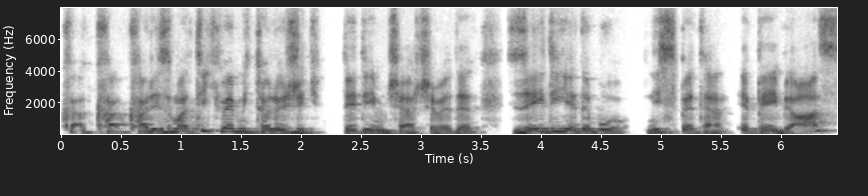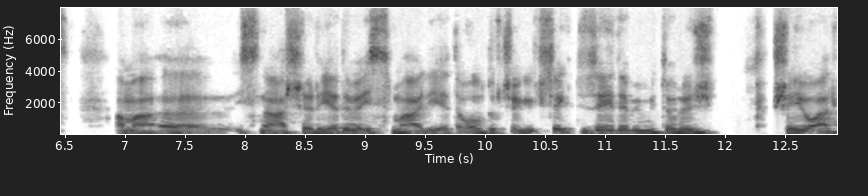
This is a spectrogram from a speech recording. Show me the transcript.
ka- karizmatik ve mitolojik dediğim çerçevede Zeydiye'de bu nispeten epey bir az ama e, İsna Aşeriye'de ve İsmailiye'de oldukça yüksek düzeyde bir mitolojik şey var.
